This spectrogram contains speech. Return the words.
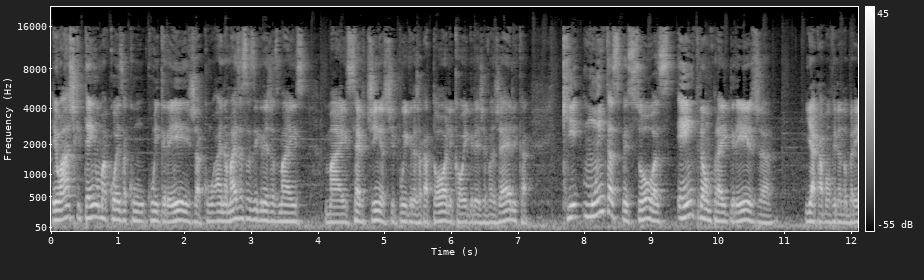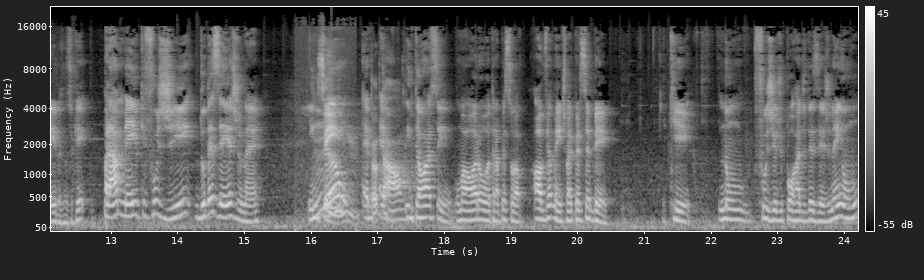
eu acho que tem uma coisa com, com igreja, com ainda mais essas igrejas mais, mais certinhas, tipo igreja católica ou igreja evangélica, que muitas pessoas entram pra igreja e acabam virando obreiros, não sei o quê, pra meio que fugir do desejo, né? Então, Sim, é- é- total. então assim, uma hora ou outra a pessoa, obviamente, vai perceber que não fugiu de porra de desejo nenhum.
